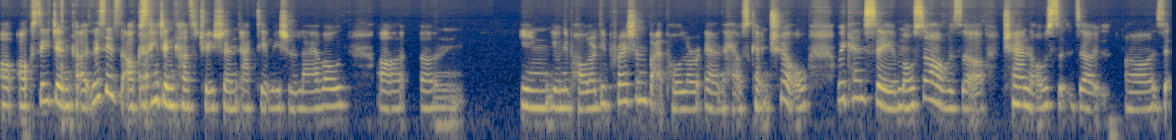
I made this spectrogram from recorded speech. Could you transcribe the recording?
oxygen. This is oxygen concentration activation level um, in unipolar depression, bipolar, and health control. We can see most of the channels, the, the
